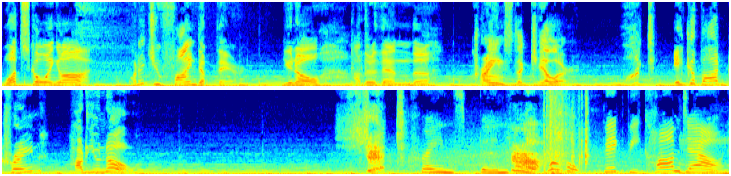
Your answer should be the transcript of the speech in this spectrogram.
What's going on? What did you find up there? You know, other than the. Crane's the killer. What? Ichabod Crane? How do you know? Shit! Crane's been. Whoa! Bigby, calm down.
